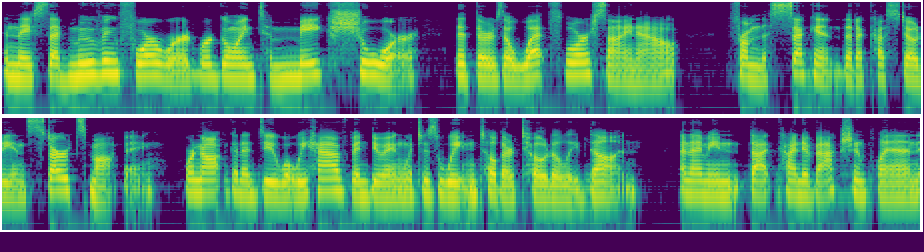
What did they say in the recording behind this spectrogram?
And they said, moving forward, we're going to make sure that there's a wet floor sign out from the second that a custodian starts mopping. We're not going to do what we have been doing, which is wait until they're totally done. And I mean, that kind of action plan,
